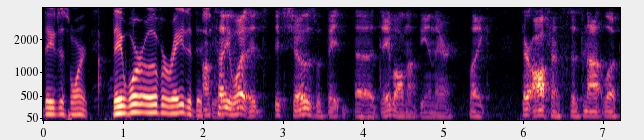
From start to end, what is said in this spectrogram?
They just weren't. They were overrated this year. I'll tell you what, it it shows with ba- uh, Daboll not being there. Like their offense does not look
